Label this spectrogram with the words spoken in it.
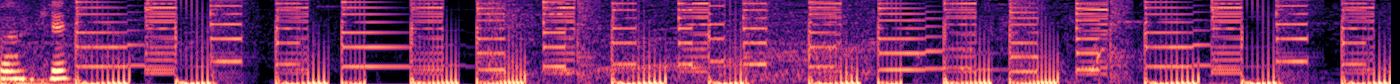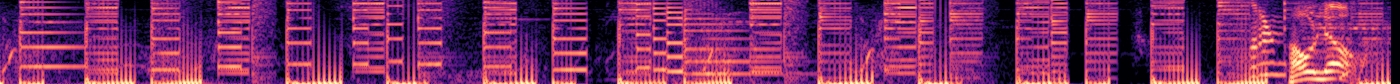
Okay. Oh, no!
